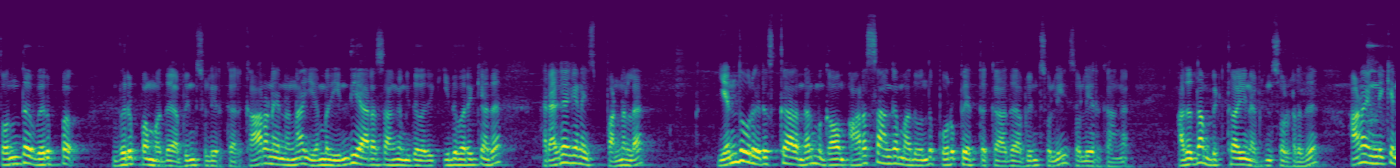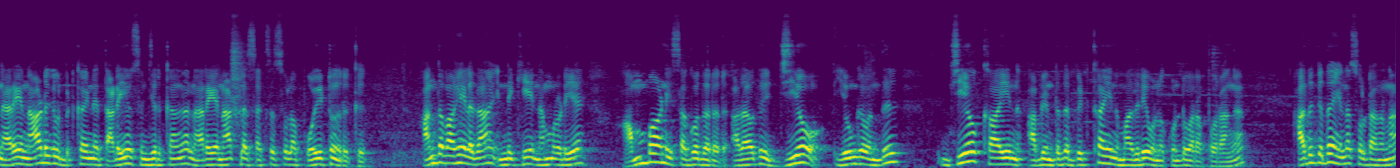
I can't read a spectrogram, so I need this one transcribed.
சொந்த விருப்ப விருப்பம் அது அப்படின்னு சொல்லியிருக்காரு. காரணம் என்னென்னா எமது இந்திய அரசாங்கம் இது வரைக்கும் இது வரைக்கும் அதை ரெகக்னைஸ் பண்ணலை. எந்த ஒரு ரிஸ்க்காக இருந்தாலும் கவ அரசாங்கம் அது வந்து பொறுப்பேற்றுக்காது அப்படின்னு சொல்லி சொல்லியிருக்காங்க. அதுதான் பிட்காயின் அப்படின்னு சொல்கிறது ஆனால் இன்றைக்கி நிறைய நாடுகள் பிட்காயினை தடையும் செஞ்சுருக்காங்க. நிறைய நாட்டில் சக்ஸஸ்ஃபுல்லாக போயிட்டும் இருக்குது அந்த வகையில் தான் இன்றைக்கி நம்மளுடைய அம்பானி சகோதரர் அதாவது ஜியோ இவங்க வந்து ஜியோ காயின் அப்படின்றத பிட்காயின் மாதிரியே ஒன்று கொண்டு வர போகிறாங்க அதுக்கு தான் என்ன சொல்கிறாங்கன்னா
